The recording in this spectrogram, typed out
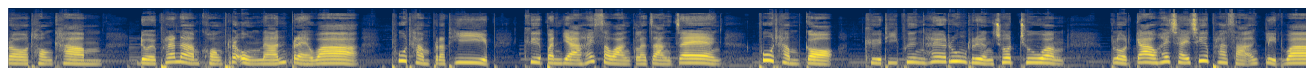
รทองคำโดยพระนามของพระองค์นั้นแปลว่า ผู้ทำประทีปคือปัญญาให้สว่างกระจ่างแจ้ง ผู้ทำเกาะคือที่พึ่งให้รุ่งเรืองโชดช่วง โปรดเกล้าให้ใช้ชื่อภาษาอังกฤษว่า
